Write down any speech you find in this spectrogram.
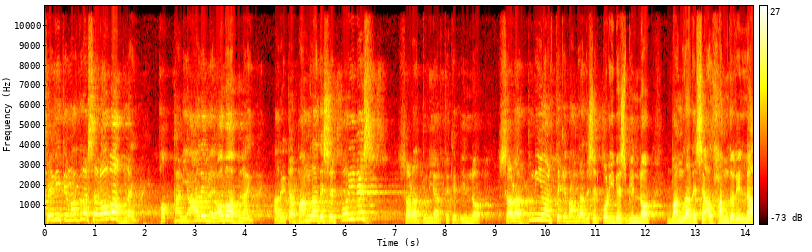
ফেনীতে মাদ্রাসার অভাব নাই হক্কানি আলেমের অভাব নাই, আর এটা বাংলাদেশের পরিবেশ সারা দুনিয়ার থেকে ভিন্ন, সারা দুনিয়ার থেকে বাংলাদেশের পরিবেশ ভিন্ন, বাংলাদেশে আলহামদুলিল্লাহ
